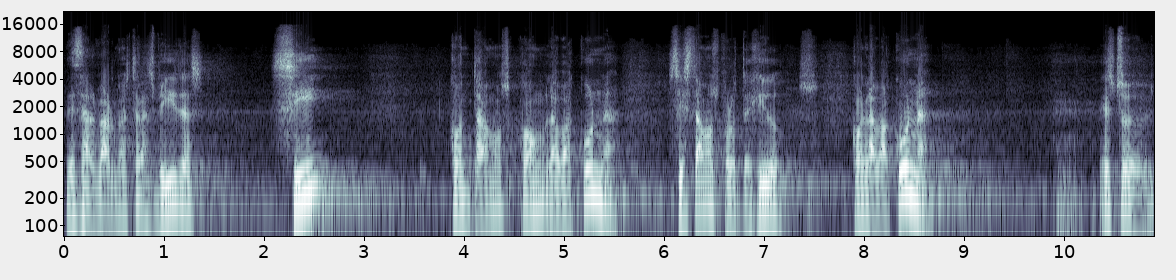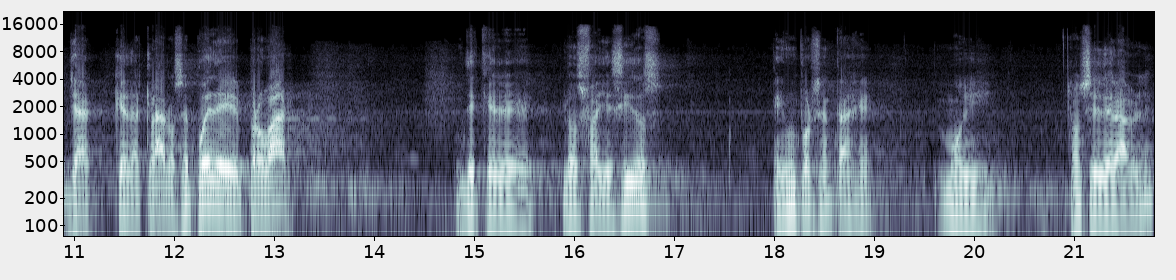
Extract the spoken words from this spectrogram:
de salvar nuestras vidas, sí contamos con la vacuna, si estamos protegidos con la vacuna. Esto ya queda claro, se puede probar de que los fallecidos en un porcentaje muy considerable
